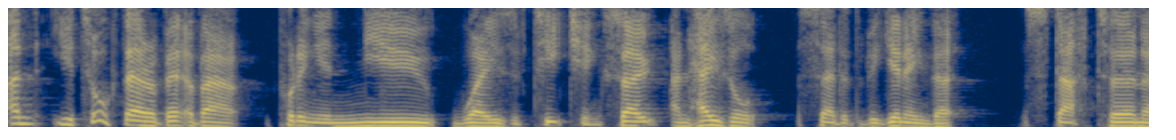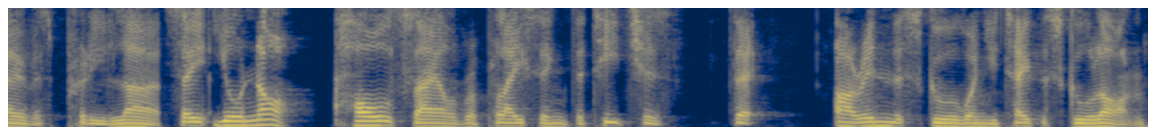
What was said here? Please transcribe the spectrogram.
And you talked there a bit about putting in new ways of teaching. So, and Hazel said at the beginning that staff turnover is pretty low. So you're not wholesale replacing the teachers that are in the school when you take the school on.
